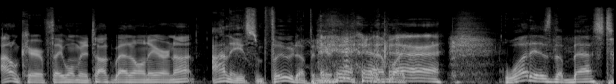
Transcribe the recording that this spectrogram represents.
I don't care if they want me to talk about it on air or not. I need some food up in here. and I'm like, what is the best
